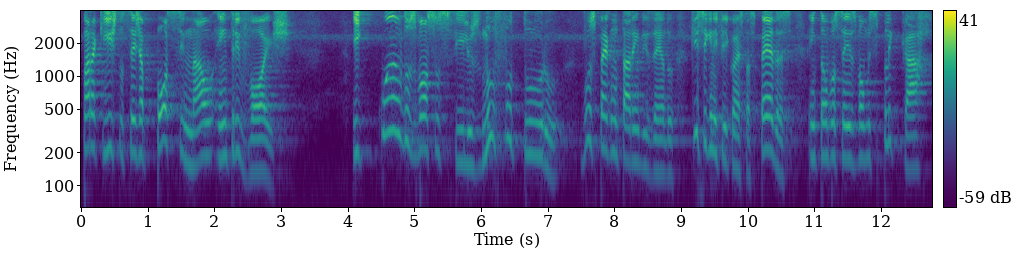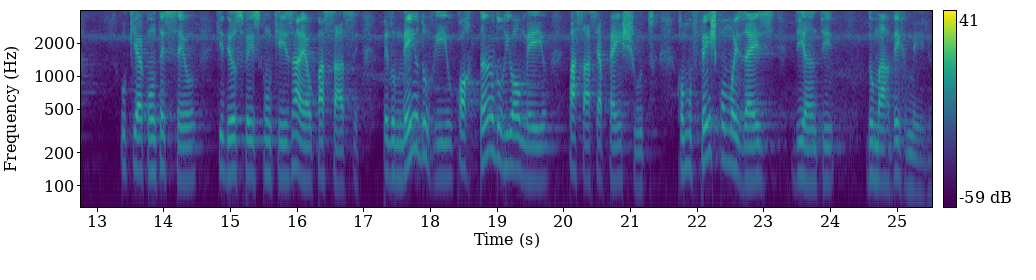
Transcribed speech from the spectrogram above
Para que isto seja por sinal entre vós. E quando os vossos filhos no futuro vos perguntarem, dizendo: que significam estas pedras? Então vocês vão explicar o que aconteceu, que Deus fez com que Israel passasse pelo meio do rio, cortando o rio ao meio, passasse a pé enxuto como fez com Moisés diante do Mar Vermelho.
